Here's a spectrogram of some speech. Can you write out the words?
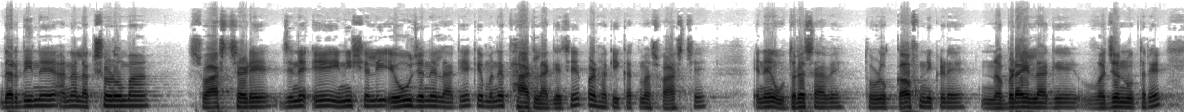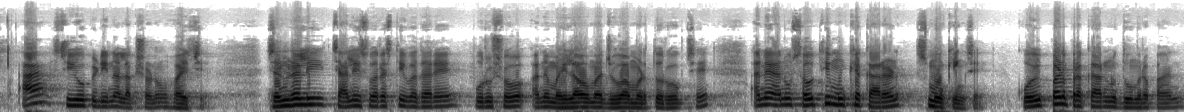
દર્દીને આના લક્ષણોમાં શ્વાસ ચડે જેને એ ઇનિશિયલી એવું જ એને લાગે કે મને થાક લાગે છે, પણ હકીકતમાં શ્વાસ છે. એને ઉધરસ આવે, થોડો કફ નીકળે, નબળાઈ લાગે, વજન ઉતરે. આ સીઓપીડીના લક્ષણો હોય છે. જનરલી ચાલીસ વર્ષથી વધારે પુરુષો અને મહિલાઓમાં જોવા મળતો રોગ છે અને આનું સૌથી મુખ્ય કારણ સ્મોકિંગ છે. કોઈ પણ પ્રકારનું ધૂમ્રપાન,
